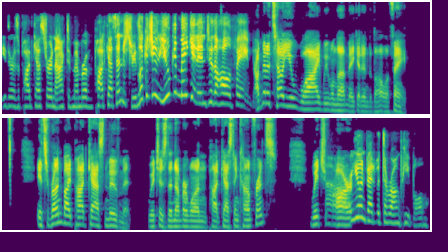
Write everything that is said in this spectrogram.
Either as a podcaster or an active member of the podcast industry. Look at you. You can make it into the Hall of Fame. I'm going to tell you why we will not make it into the Hall of Fame. It's run by Podcast Movement, which is the number one podcasting conference, which Uh, are are you in bed with the wrong people?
